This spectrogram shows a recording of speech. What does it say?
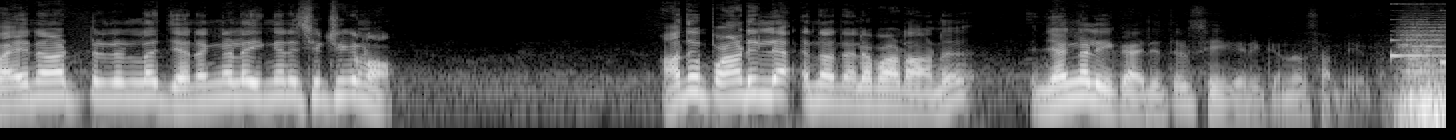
വയനാട്ടിലുള്ള ജനങ്ങളെ ഇങ്ങനെ ശിക്ഷിക്കണോ? അത് പാടില്ല എന്ന നിലപാടാണ് ഞങ്ങൾ ഈ കാര്യത്തിൽ സ്വീകരിക്കുന്ന സമീപനം.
